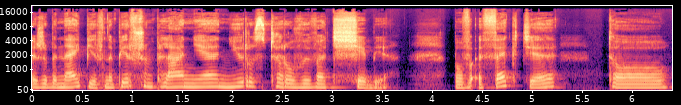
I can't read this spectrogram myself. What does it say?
żeby najpierw na pierwszym planie nie rozczarowywać siebie, bo w efekcie to,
